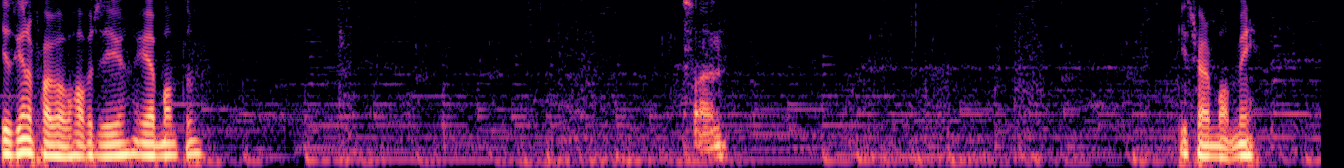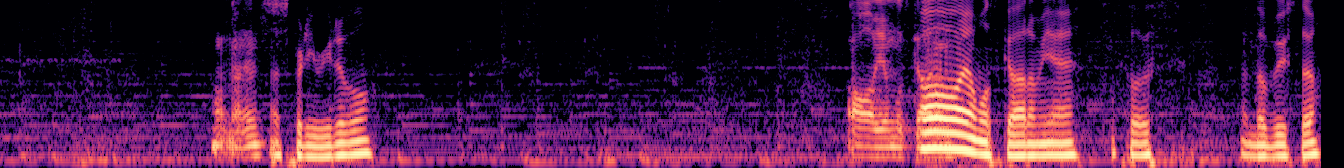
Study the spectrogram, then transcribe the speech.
He's gonna probably hop it to you. Yeah, bumped him. It's fine. He's trying to bump me. Oh, nice. That's pretty readable. oh, you almost got Oh, him. I almost got him. Yeah, that's close. And no boost though.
